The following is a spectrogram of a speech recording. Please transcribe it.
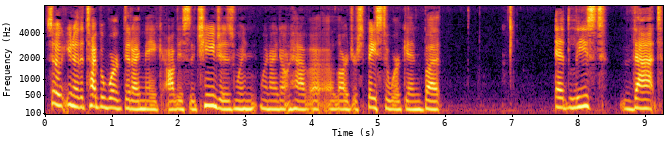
So you know, the type of work that I make obviously changes when when I don't have a, a larger space to work in, but at least that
